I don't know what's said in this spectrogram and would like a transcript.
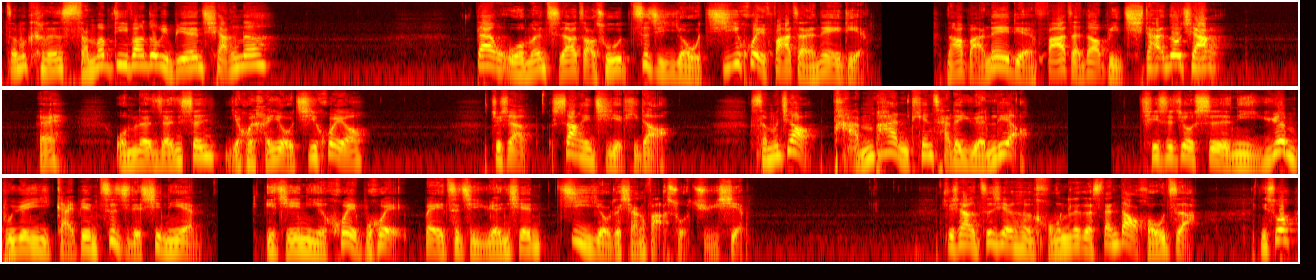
怎么可能什么地方都比别人强呢？但我们只要找出自己有机会发展的那一点，然后把那一点发展到比其他人都强，哎，我们的人生也会很有机会哦。就像上一集也提到，什么叫谈判天才的原料？其实就是你愿不愿意改变自己的信念，以及你会不会被自己原先既有的想法所局限。就像之前很红的那个三道猴子啊，你说，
